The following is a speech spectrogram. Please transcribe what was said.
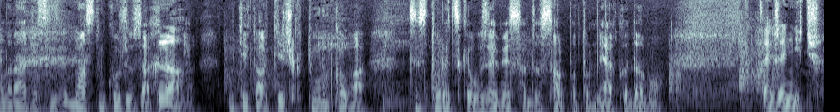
Bol rád, že si vlastnú kožu zachránil. No. Utekal tiež k Turkom a cez turecké územie sa dostal potom nejako domov. Takže nič.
